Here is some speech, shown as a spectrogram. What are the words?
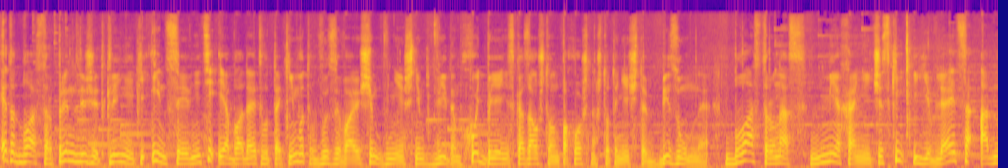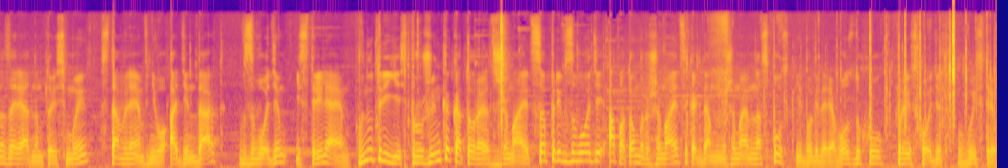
Этот бластер принадлежит к линейке Insanity и обладает вот таким вот вызывающим внешним видом. Хоть бы я не сказал, что он похож на что-то нечто безумное. Бластер у нас механический и является однозарядным, то есть мы вставляем в него один дарт, взводим и стреляем. Внутри есть пружинка, которая сжимается при взводе, а потом разжимается, когда мы нажимаем на спуск, и благодаря воздуху происходит выстрел.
